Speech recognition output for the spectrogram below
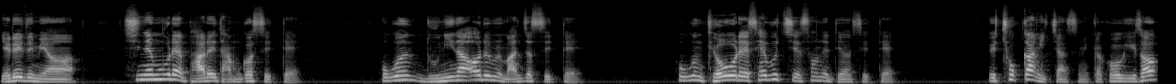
예를 들면 시냇물에 발을 담궜을 때 혹은 눈이나 얼음을 만졌을 때 혹은 겨울에 세부치에 손을 대었을 때 촉감 있지 않습니까? 거기서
